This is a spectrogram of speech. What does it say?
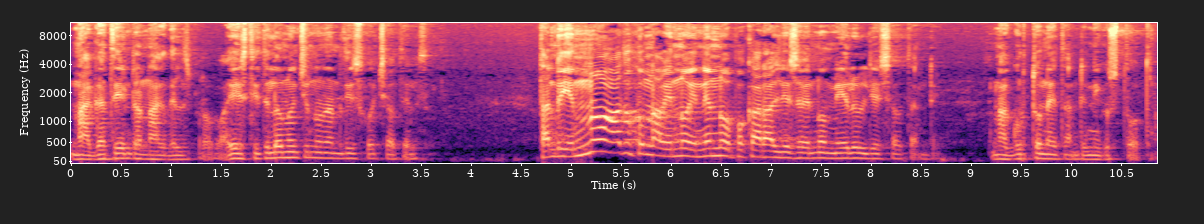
నా గతి ఏంటో నాకు తెలుసు ప్రభా. ఏ స్థితిలో నుంచి నువ్వు నన్ను తీసుకొచ్చావు తెలుసు. తండ్రి ఎన్నో ఆదుకున్నావు ఎన్నో ఎన్నెన్నో ఉపకారాలు చేసావు ఎన్నో మేలులు చేసావు తండ్రి. నా గుర్తున్నాయి తండ్రి నీకు స్తోత్రం.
